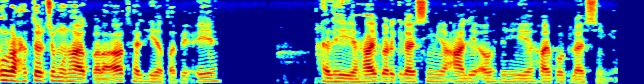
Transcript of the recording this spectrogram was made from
وراح تترجمون هاي القراءات هل هي طبيعية؟ هل هي hyperglycemia عالية أو هل هي hypoglycemia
